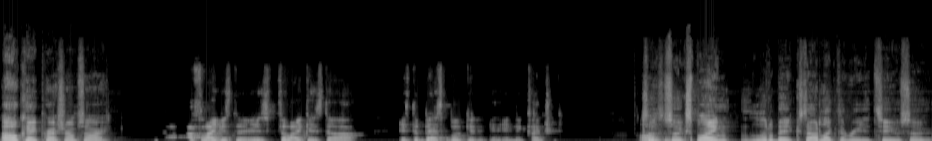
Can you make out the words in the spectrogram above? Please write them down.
Oh, okay, Pressure. I'm sorry. I feel like it's the it's feel like it's the it's the best book in, in, in the country. Awesome. So, so explain a little bit because I would like to read it too. So,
